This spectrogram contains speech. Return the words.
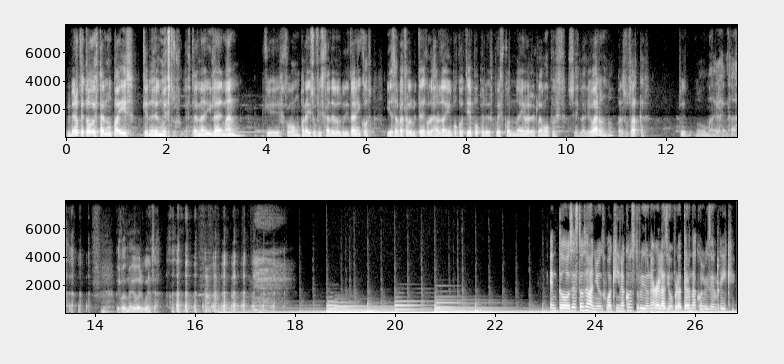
Primero que todo está en un país que no es el nuestro. Está en la isla de Man, que es como un paraíso fiscal de los británicos. Y esa plata los británicos la dejaron ahí un poco de tiempo, pero después cuando nadie la reclamó, pues se la llevaron, ¿no? Para sus arcas. Entonces no hubo manera de nada. Después me dio vergüenza. En todos estos años, Joaquín ha construido una relación fraterna con Luis Enrique.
